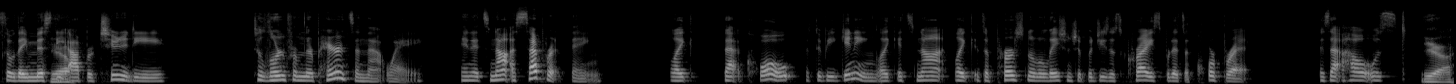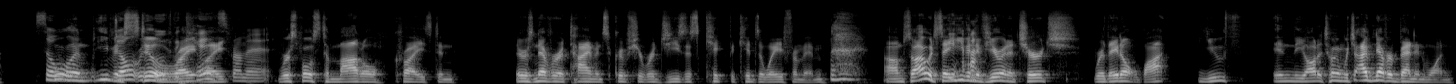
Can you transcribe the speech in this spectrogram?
so they miss the opportunity to learn from their parents in that way and it's not a separate thing like that quote at the beginning like it's not like it's a personal relationship with jesus christ but it's a corporate is that how it was Yeah. so Well, and even still, right, kids like, from it We're supposed to model Christ. And there was never a time in scripture where Jesus kicked the kids away from him. Um, so I would say, even if you're in a church where they don't want youth in the auditorium, which I've never been in one,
